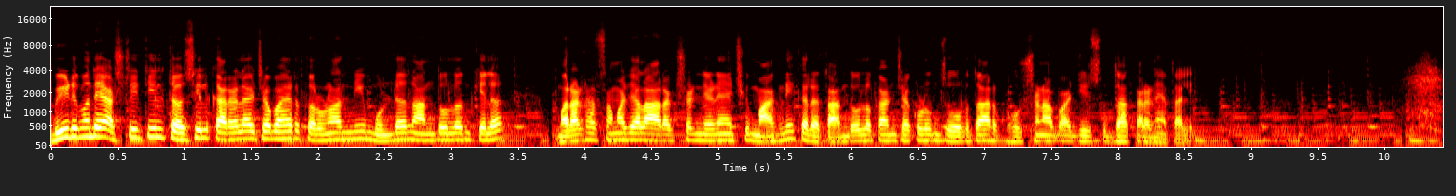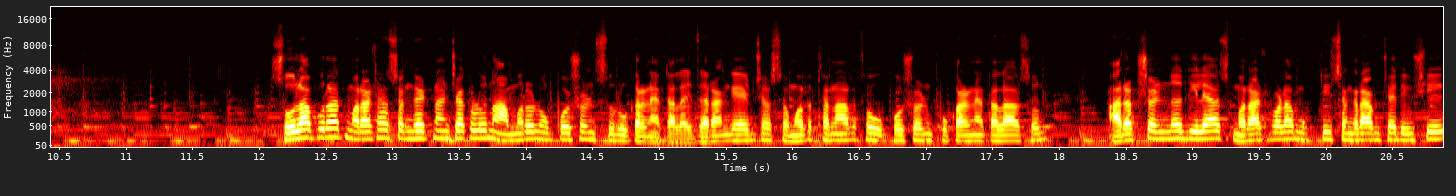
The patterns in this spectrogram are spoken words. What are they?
बीडमध्ये आष्टीतील तहसील कार्यालयाच्या बाहेर तरुणांनी मुंडन आंदोलन केलं. मराठा समाजाला आरक्षण देण्याची मागणी करत आंदोलकांच्याकडून जोरदार घोषणाबाजी सुद्धा करण्यात आली. सोलापुरात मराठा संघटनांच्याकडून आमरण उपोषण सुरू करण्यात आलंय. जरांगे यांच्या समर्थनार्थ उपोषण पुकारण्यात आलं असून आरक्षण न दिल्यास मराठवाडा मुक्तीसंग्रामच्या दिवशी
